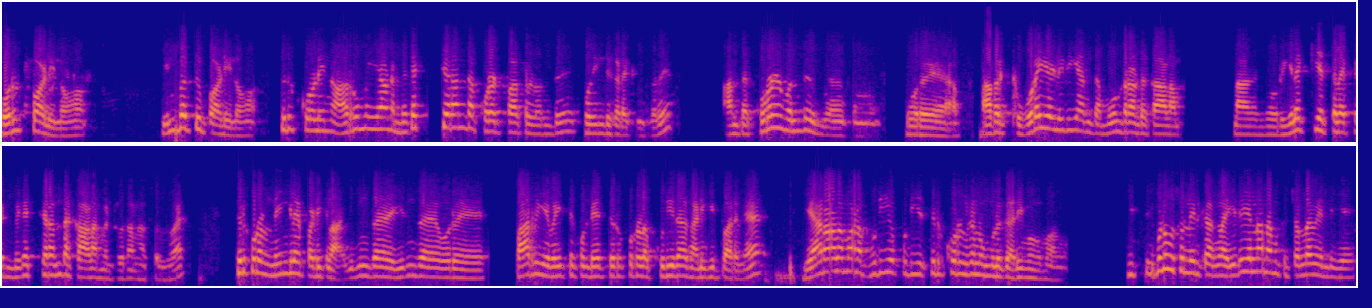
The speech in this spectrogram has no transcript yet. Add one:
பொருட்பாலிலும் இன்பத்துப்பாலிலும் திருக்குறளின் அருமையான மிகச்சிறந்த குரட்பாக்கள் வந்து பொதிந்து கிடக்கின்றது. அந்த குறள் வந்து ஒரு அதற்கு உரை எழுதிய அந்த மூன்றாண்டு காலம் நான் இந்த ஒரு இலக்கிய தலைப்பின் மிகச்சிறந்த காலம் என்றுதான் நான் சொல்லுவேன். திருக்குறள் நீங்களே படிக்கலாம். இந்த இந்த ஒரு பார்வையை வைத்துக்கொண்டே திருக்குறளை புதிதாக அணுகி பாருங்க. ஏராளமான புதிய புதிய திருக்குறள்கள் உங்களுக்கு அறிமுகமாகும். இவ்வளவு சொல்லியிருக்காங்களா? இதையெல்லாம் நமக்கு சொல்லவே இல்லையே.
